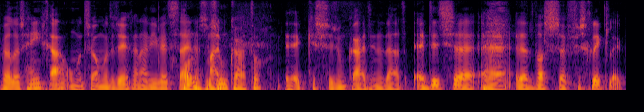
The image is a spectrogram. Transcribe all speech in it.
wel eens heen ga, om het zo maar te zeggen, naar die Gewoon wedstrijden. een Maar seizoenkaart, toch? Eh, seizoenkaart inderdaad. Het is, eh, eh, dat was eh, verschrikkelijk.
